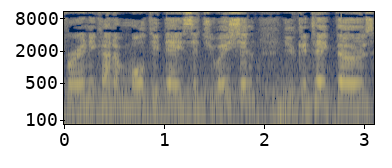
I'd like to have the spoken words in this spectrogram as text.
for any kind of multi-day situation, you can take those,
